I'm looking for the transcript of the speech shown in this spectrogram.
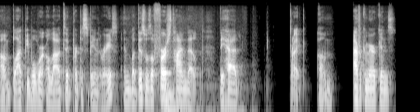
um, black people weren't allowed to participate in the race, and but this was the first Mm. time that they had like um African Americans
